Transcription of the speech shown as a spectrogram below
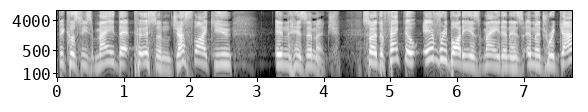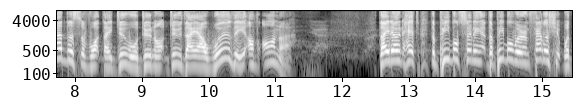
Because He's made that person just like you in His image. So the fact that everybody is made in his image, regardless of what they do or do not do, they are worthy of honor. They don't have to, the people sitting, the people we're in fellowship with,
